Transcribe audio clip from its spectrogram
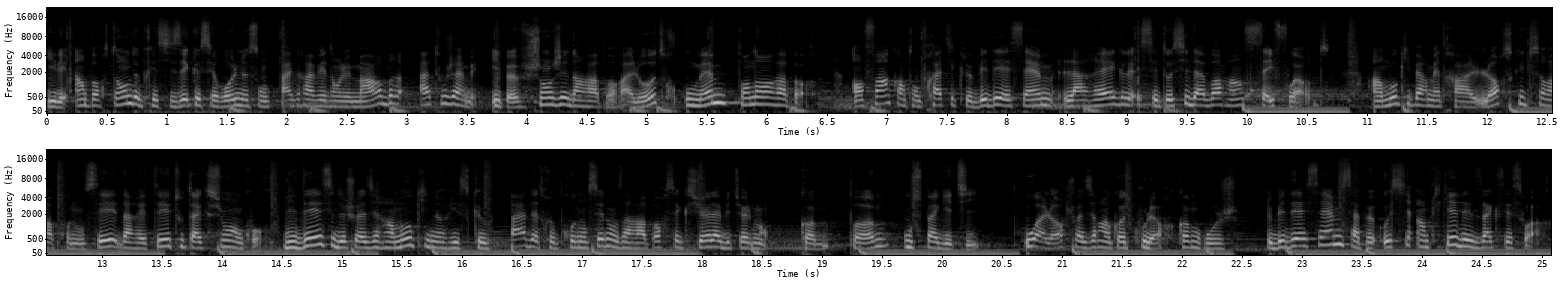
Il est important de préciser que ces rôles ne sont pas gravés dans le marbre à tout jamais. Ils peuvent changer d'un rapport à l'autre ou même pendant un rapport. Enfin, quand on pratique le BDSM, la règle, c'est aussi d'avoir un safe word, un mot qui permettra, lorsqu'il sera prononcé, d'arrêter toute action en cours. L'idée, c'est de choisir un mot qui ne risque pas d'être prononcé dans un rapport sexuel habituellement, comme pomme ou spaghetti, ou alors choisir un code couleur, comme rouge. Le BDSM, ça peut aussi impliquer des accessoires.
